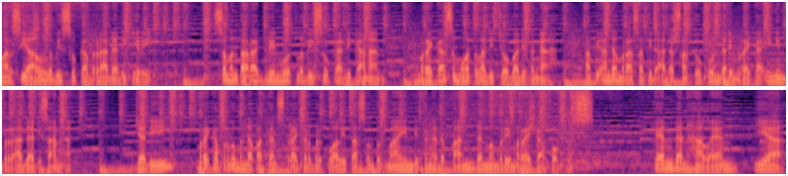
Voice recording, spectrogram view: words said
Martial lebih suka berada di kiri. Sementara Greenwood lebih suka di kanan. Mereka semua telah dicoba di tengah, tapi Anda merasa tidak ada satupun dari mereka ingin berada di sana. Jadi, mereka perlu mendapatkan striker berkualitas untuk main di tengah depan dan memberi mereka fokus. Ken dan Haaland, ya,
